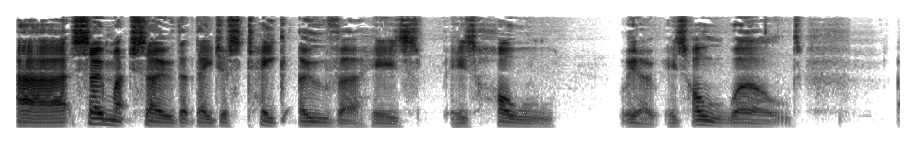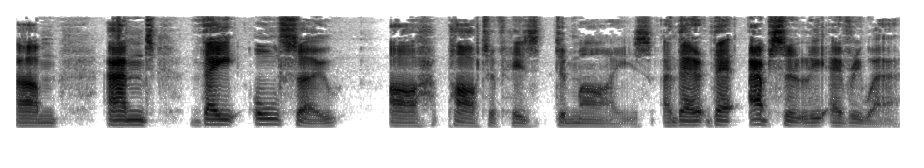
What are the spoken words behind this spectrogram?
Uh, so much so that they just take over his his whole you know his whole world. Um, and they also are part of his demise, and they're they're absolutely everywhere.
